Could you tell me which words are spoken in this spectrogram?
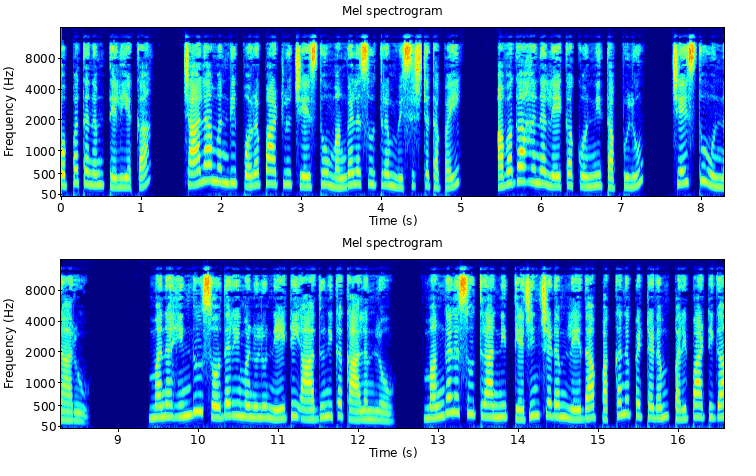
గొప్పతనం తెలియక చాలామంది పొరపాట్లు చేస్తూ మంగళసూత్రం విశిష్టతపై అవగాహన లేక కొన్ని తప్పులు చేస్తూ ఉన్నారు. మన హిందూ సోదరీమణులు నేటి ఆధునిక కాలంలో మంగళసూత్రాన్ని త్యజించడం లేదా పక్కన పెట్టడం పరిపాటిగా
